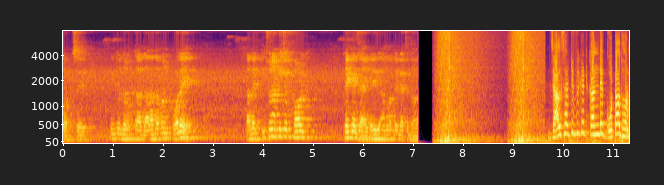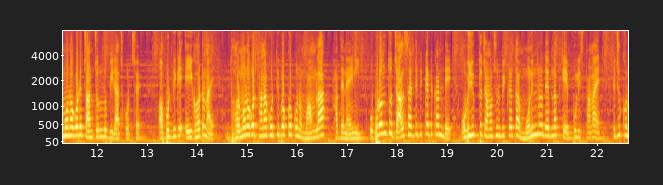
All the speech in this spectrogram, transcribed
করছে। কিন্তু যারা যখন করে, তাদের কিছু না কিছু ফল্ট থেকে যায়, এটাই আমাদের কাছে ধরা। জাল সার্টিফিকেট কাণ্ডে গোটা ধর্মনগরে চাঞ্চল্য বিরাজ করছে। অপরদিকে এই ঘটনায় ধর্মনগর থানা কর্তৃপক্ষ কোনো মামলা হাতে নেয়নি। উপরন্তু জাল সার্টিফিকেট কাণ্ডে অভিযুক্ত চানাচুর বিক্রেতা মনীন্দ্র দেবনাথকে পুলিশ থানায় কিছুক্ষণ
